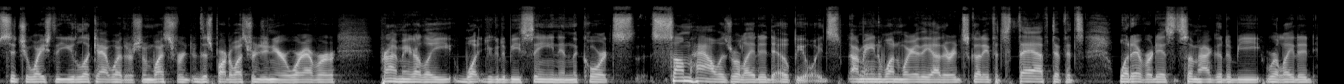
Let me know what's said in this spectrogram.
situation that you look at, whether it's in West this part of West Virginia or wherever, primarily what you're going to be seeing in the courts somehow is related to opioids. I mean, one way or the other, it's good if it's theft, if it's whatever it is, it's somehow going to be related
